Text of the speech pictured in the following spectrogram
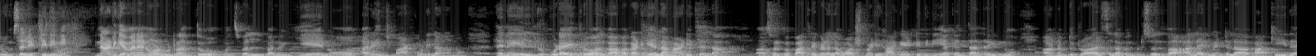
ರೂಮ್ಸಲ್ಲಿ ಇಟ್ಟಿದ್ದೀನಿ. ಇನ್ನು ಅಡುಗೆ ಮನೆ ನೋಡ್ಬಿಟ್ರಂತೂ ಒಂದು ಸ್ವಲ್ಪನೂ ಏನೂ ಅರೇಂಜ್ ಮಾಡ್ಕೊಂಡಿಲ್ಲ ನಾನು. ನೆನೆ ಎಲ್ಲರೂ ಕೂಡ ಇದ್ದರು ಅಲ್ವಾ, ಅವಾಗ ಅಡುಗೆ ಎಲ್ಲ ಮಾಡಿದ್ದೆಲ್ಲ. ಸ್ವಲ್ಪ ಪಾತ್ರೆಗಳೆಲ್ಲ ವಾಶ್ ಮಾಡಿ ಹಾಗೆ ಇಟ್ಟಿದ್ದೀನಿ. ಯಾಕೆಂತ ಅಂದರೆ ಇನ್ನೂ ನಮ್ಮದು ಡ್ರಾಯರ್ಸ್ ಎಲ್ಲ ಬಂದ್ಬಿಟ್ಟು ಸ್ವಲ್ಪ ಅಲೈನ್ಮೆಂಟ್ ಎಲ್ಲ ಬಾಕಿ ಇದೆ.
